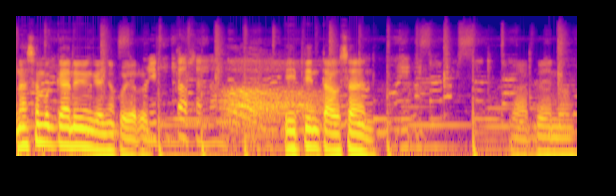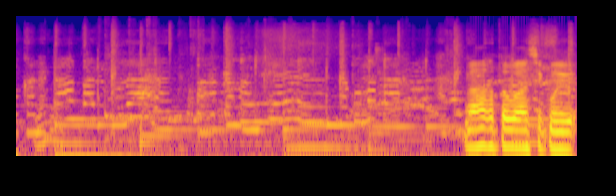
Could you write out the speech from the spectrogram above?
nasa magkano yung ganyan, Kuya Rod? 18,000 lang. 18,000. Grabe, no? Nakakatawa si Kuya,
